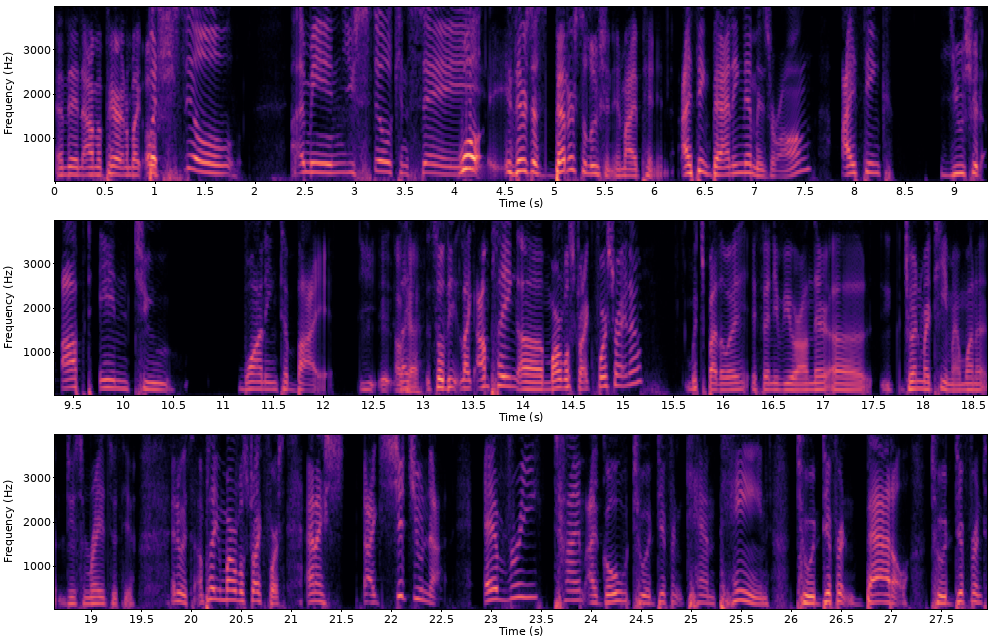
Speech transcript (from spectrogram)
And then I'm a parent. I'm like, oh, but sh- still, I mean, you still can say well, there's a better solution in my opinion. I think banning them is wrong. I think you should opt into wanting to buy it. You- like- Okay. so the like I'm playing uh Marvel Strike Force right now. Which, by the way, if any of you are on there, uh, join my team. I want to do some raids with you. Anyways, I'm playing Marvel Strike Force, and I, sh- I shit you not. Every time I go to a different campaign, to a different battle, to a different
